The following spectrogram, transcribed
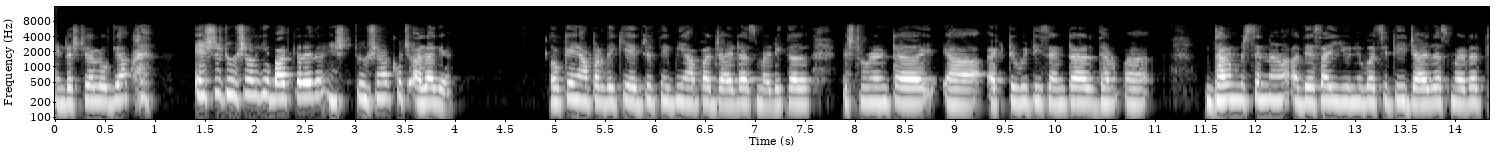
इंडस्ट्रियल हो गया। इंस्टीट्यूशनल की बात करें तो इंस्टीट्यूशनल कुछ अलग है। ओके okay, यहाँ पर देखिए जितनी भी यहाँ पर Zydus medical student activity centre Dharam Dharam Sinha Desai university, Zydus, Meerut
